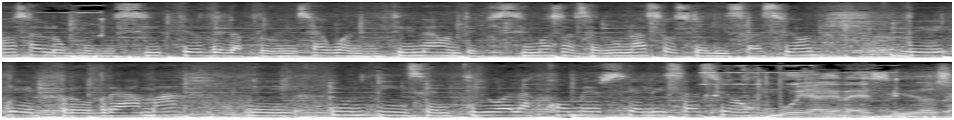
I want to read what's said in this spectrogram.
A los municipios de la provincia de Guayantina, donde quisimos hacer una socialización del programa, eh, un incentivo a la comercialización. Muy agradecidos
